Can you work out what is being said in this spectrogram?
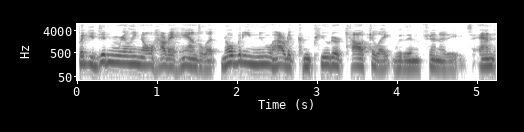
but you didn't really know how to handle it. Nobody knew how to compute or calculate with infinities. And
